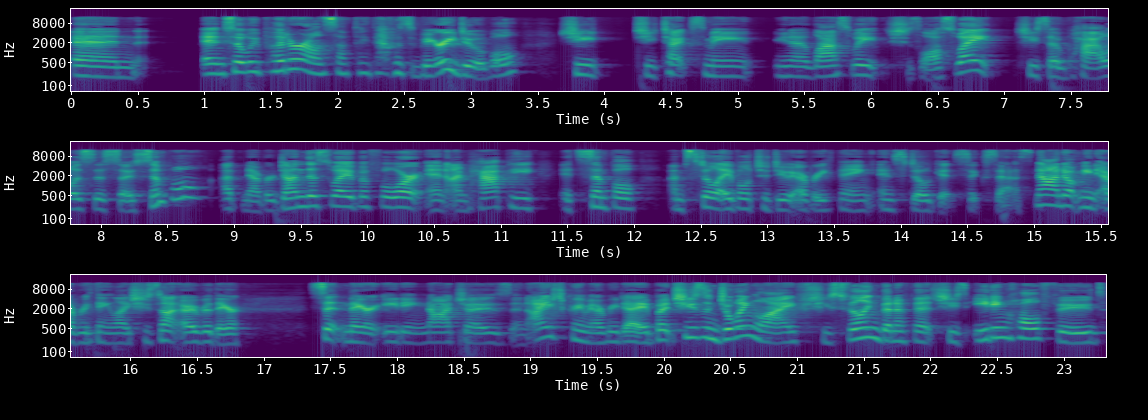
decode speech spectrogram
And and so we put her on something that was very doable. She she texted me, you know, last week she's lost weight. She said, How is this so simple? I've never done this way before and I'm happy. It's simple. I'm still able to do everything and still get success. Now I don't mean everything, like she's not over there sitting there eating nachos and ice cream every day, but she's enjoying life. She's feeling benefits. She's eating whole foods,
